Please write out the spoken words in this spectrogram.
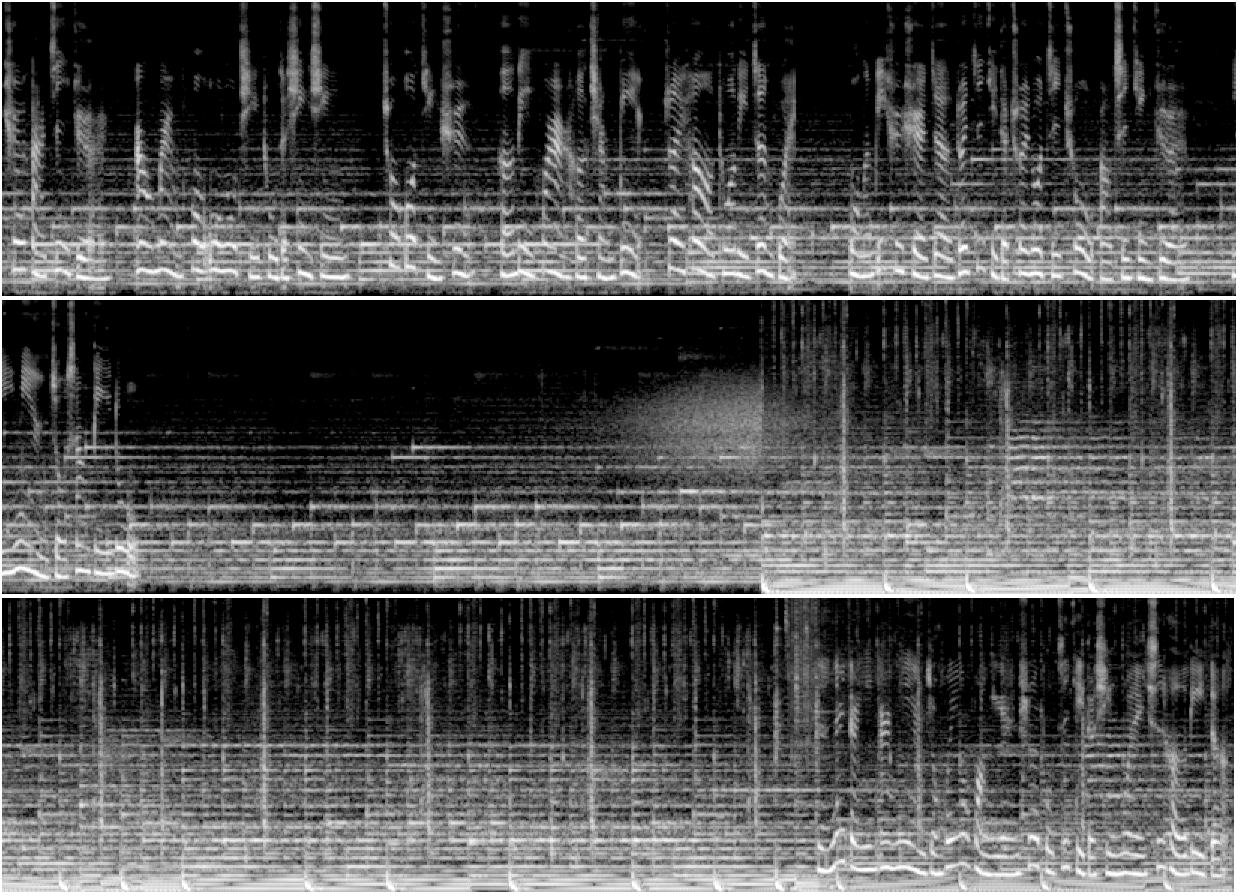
缺乏自觉、傲慢或误入歧途的信心、错过警讯、合理化和强辩，最后脱离正轨。我们必须学着对自己的脆弱之处保持警觉，以免走上低路。总会用谎言说服自己的行为是合理的，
